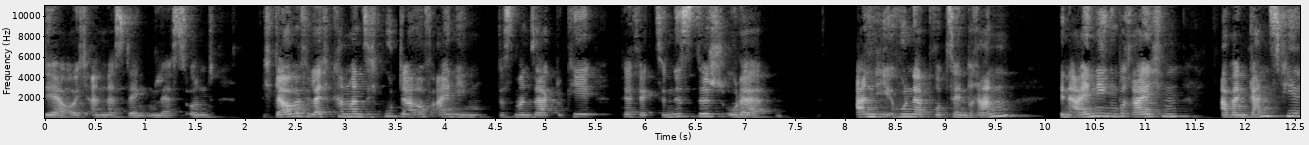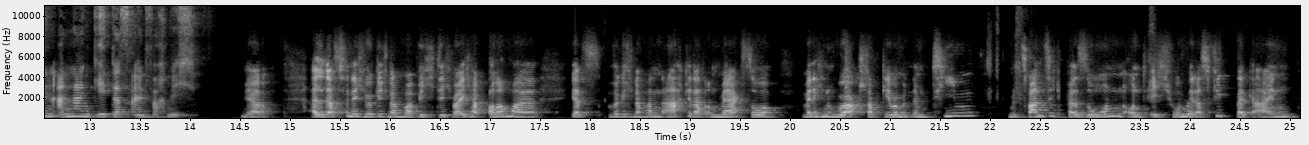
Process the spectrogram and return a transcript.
der euch anders denken lässt. Und ich glaube, vielleicht kann man sich gut darauf einigen, dass man sagt, okay, perfektionistisch oder an die 100 Prozent ran in einigen Bereichen, aber in ganz vielen anderen geht das einfach nicht. Ja, also das finde ich wirklich nochmal wichtig, weil ich habe auch nochmal jetzt wirklich nochmal nachgedacht und merke so, wenn ich einen Workshop gebe mit einem Team mit 20 Personen und ich hole mir das Feedback ein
